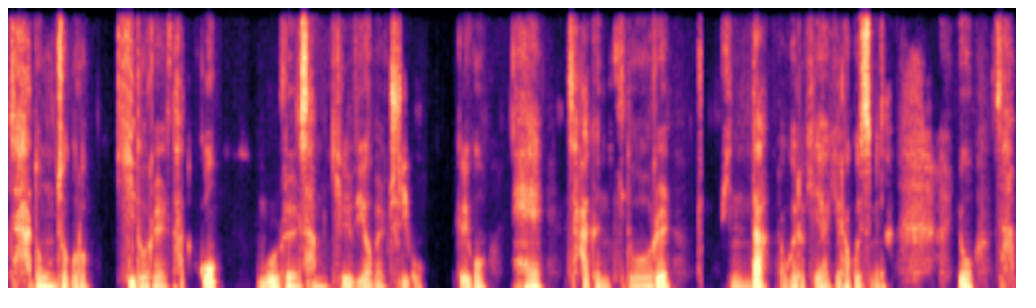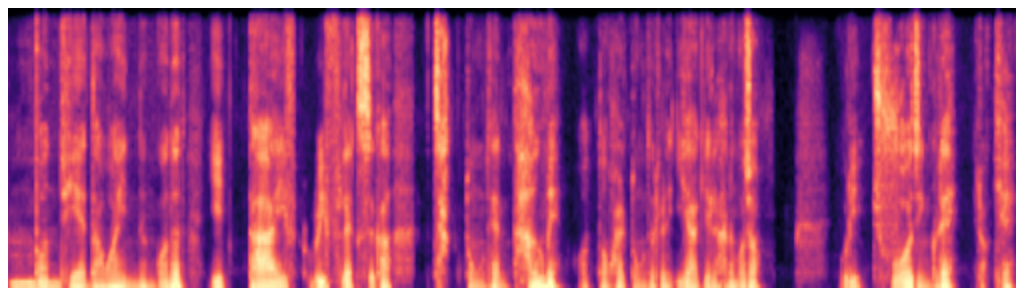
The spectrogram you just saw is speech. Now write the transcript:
자동적으로 기도를 닫고 물을 삼킬 위험을 줄이고 그리고 폐 작은 기도를 좁힌다라고 이렇게 이야기를 하고 있습니다. 요 3번 뒤에 나와 있는 거는 이 dive reflex가 작동된 다음에 어떤 활동들을 이야기를 하는 거죠. 우리 주어진 글에 이렇게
